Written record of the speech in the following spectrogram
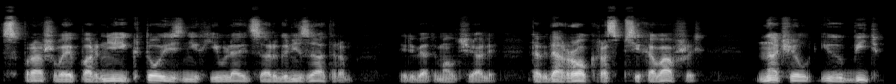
спрашивая парней, кто из них является организатором. И ребята молчали. Тогда Рок, распсиховавшись, начал их бить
